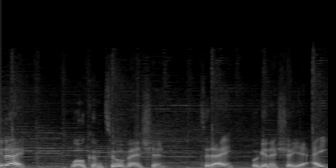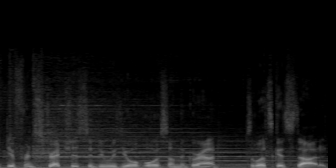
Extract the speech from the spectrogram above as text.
G'day, welcome to Evention. Today, we're gonna show you eight different stretches to do with your horse on the ground. So let's get started.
